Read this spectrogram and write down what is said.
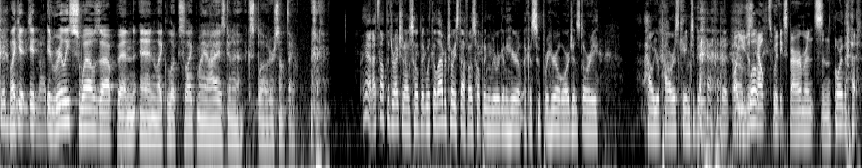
Good. like it, it, not it to- really swells up and and like looks like my eye is gonna explode or something. Yeah, that's not the direction I was hoping. With the laboratory stuff, I was hoping we were going to hear like a superhero origin story, how your powers came to be, but, Or you um, just well- helped with experiments and. or that.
